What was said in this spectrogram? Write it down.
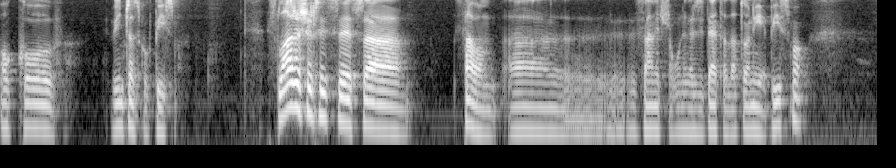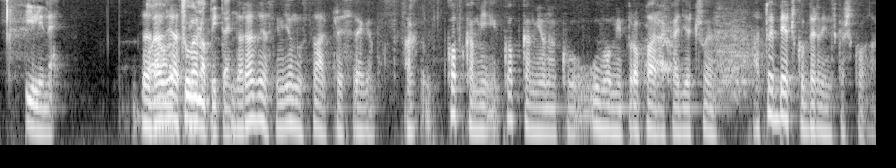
oko vinčanskog pisma? Slažeš li se sa stavom a, zvaničnog univerziteta da to nije pismo ili ne? To je ono čuveno pitanje. Da razjasnim jednu stvar pre svega. A kopka mi, kopka mi onako uvo mi propara kad je čujem. A to je Bečko-Berlinska škola.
